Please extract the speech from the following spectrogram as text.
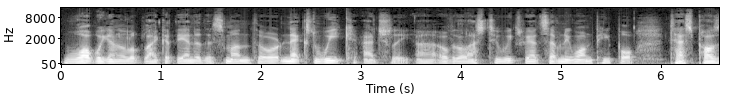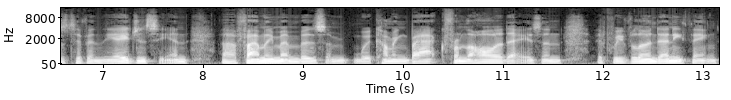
what we're going to look like at the end of this month or next week, actually. Uh, over the last two weeks, we had 71 people test positive in the agency and uh, family members. And we're coming back from the holidays. And if we've learned anything,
